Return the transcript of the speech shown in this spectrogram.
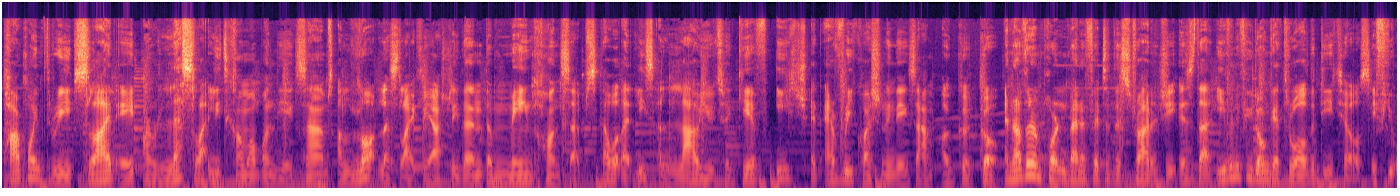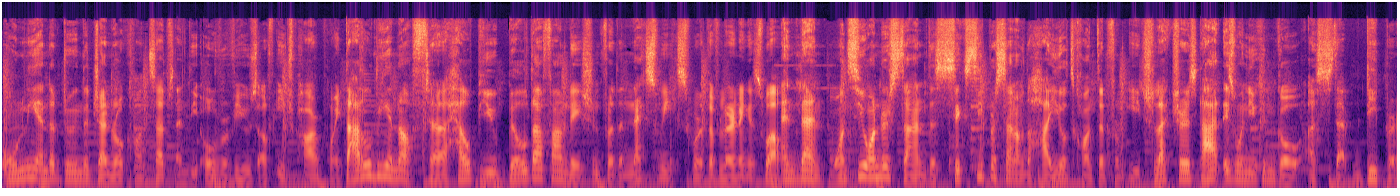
PowerPoint 3, slide 8 are less likely to come up on the exams, a lot less likely actually than the main concepts that will at least allow you to give each and every question in the exam a good go. Another important benefit to this strategy is that even if you don't get through all the details, if you only end up doing the general concepts and the overviews of each PowerPoint, that'll be enough to help you build that foundation for the next week's worth of learning as well. And then once you understand the 60% of the high yield content from each lectures, that is when you can go a step step deeper.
